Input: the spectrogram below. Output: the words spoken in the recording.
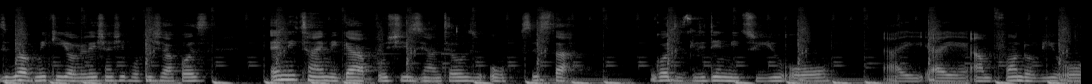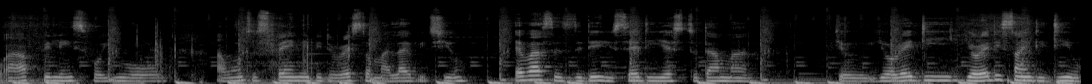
is a way of making your relationship official. Because anytime a guy approaches you and tells you, "Oh, sister, God is leading me to you," or I I am fond of you, or I have feelings for you, or I want to spend maybe the rest of my life with you. Ever since the day you said yes to that man, you you already you already signed the deal.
